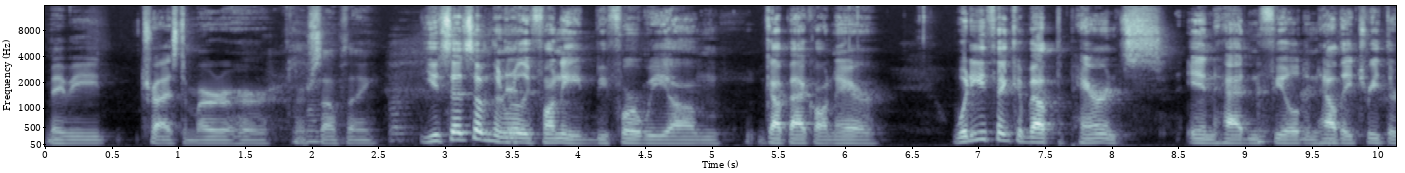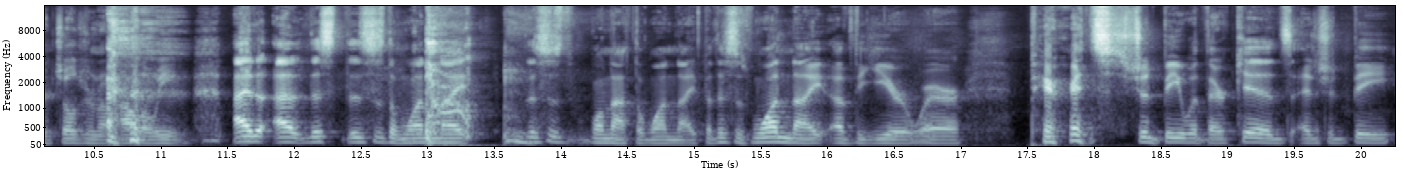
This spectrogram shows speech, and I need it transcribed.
maybe tries to murder her or something. you said something really funny before we um got back on air what do you think about the parents in haddonfield and how they treat their children on halloween I, I this this is the one night. This is well, not the one night, but this is one night of the year where parents should be with their kids and should be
